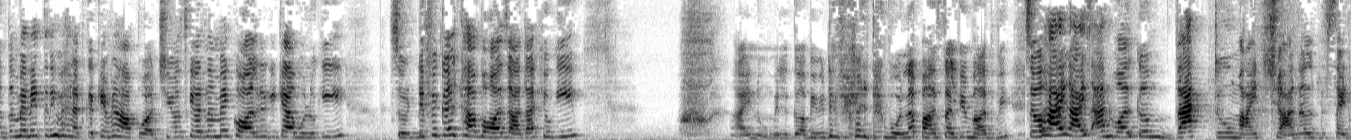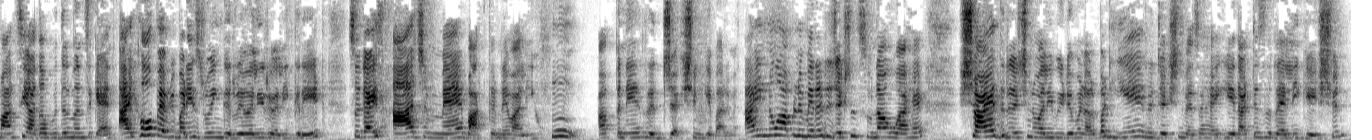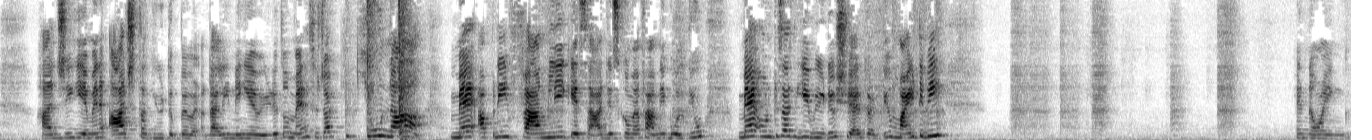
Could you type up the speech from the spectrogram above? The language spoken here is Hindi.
मतलब मैंने इतनी मेहनत करके मैं यहाँ पहुँची उसके बाद मैं कॉल करके क्या बोलूँ कि सो so, डिफ़िकल्ट था बहुत ज़्यादा क्योंकि आई नो मेरे तो अभी भी डिफ़िकल्ट है, बोलना पाँच साल के बाद भी। So hi guys and welcome back to my channel Mansi Yadav विदल Munch again I hope everybody is doing really really great so guys आज मैं बात करने वाली हूँ अपने रिजेक्शन के बारे में। आई नो आपने मेरा रिजेक्शन सुना हुआ है, शायद रिजेक्शन वाली वीडियो में डाल बट ये रिजेक्शन वैसा है, ये दैट इज़ रेलीगेशन हाँ जी, ये मैंने आज तक यूट्यूब पे डाली नहीं है वीडियो तो मैंने सोचा कि क्यों ना मैं अपनी फैमिली के साथ, जिसको मैं फैमिली बोलती हूँ, मैं उनके साथ ये वीडियो शेयर करती हूँ। माइट बी अनोइंग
